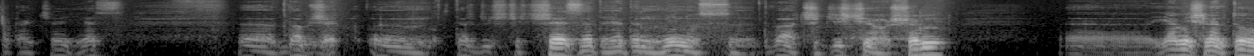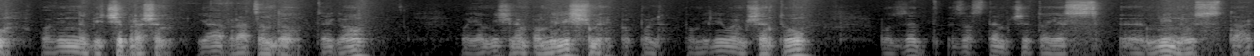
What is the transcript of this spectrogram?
Tak. Jest. E, dobrze. Em, 43 Z1 minus 2, 38. E, ja myślę, tu powinno być, przepraszam, ja wracam do tego, bo ja myślę, pomyliśmy, po, po, pomyliłem się tu, bo Z zastępczy to jest e, minus, tak,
